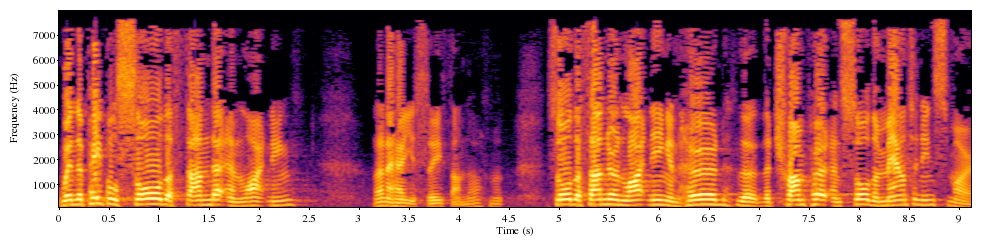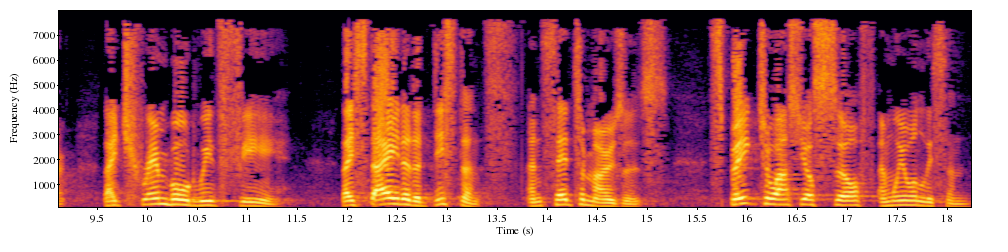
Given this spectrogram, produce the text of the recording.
When the people saw the thunder and lightning, I don't know how you see thunder, saw the thunder and lightning and heard the, the trumpet and saw the mountain in smoke, they trembled with fear. They stayed at a distance and said to Moses, Speak to us yourself and we will listen.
